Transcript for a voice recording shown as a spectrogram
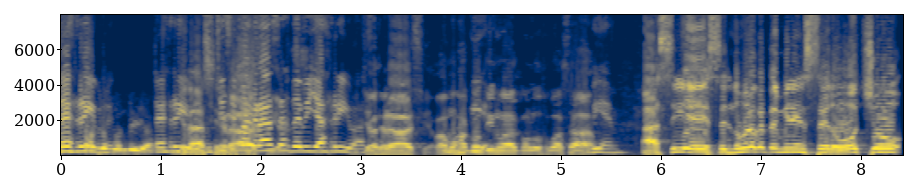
Pase Terrible. Terrible. Gracias. Muchísimas gracias, de Villarribas. Muchas gracias. Vamos a Bien. continuar con los WhatsApp. Bien. Así es, el número que termina en 08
